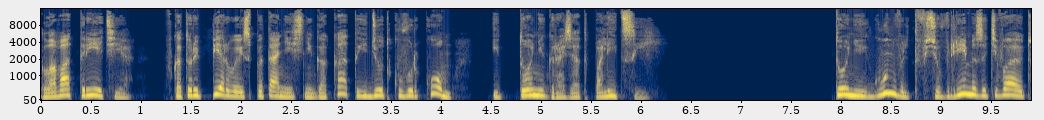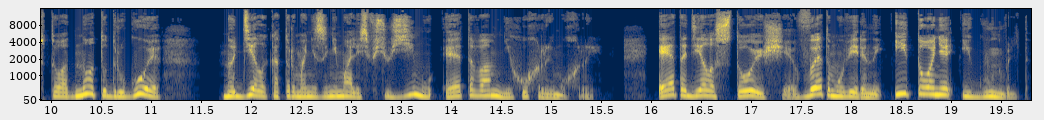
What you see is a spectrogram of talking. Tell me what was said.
Глава третья, в которой первое испытание снегоката идет кувырком, и Тони грозят полицией. Тони и Гунвальд все время затевают то одно, то другое, но дело, которым они занимались всю зиму, это вам не хухры-мухры. Это дело стоящее, в этом уверены и Тоня, и Гунвальд.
